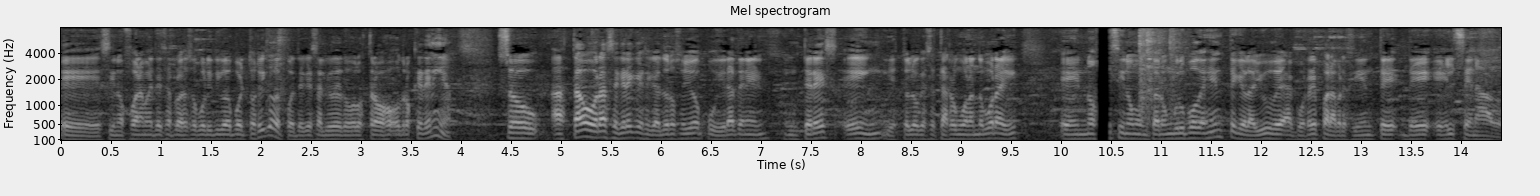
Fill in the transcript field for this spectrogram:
eh, si no fuera a meterse al proceso político de Puerto Rico, después de que salió de todos los trabajos otros que tenía. So, hasta ahora se cree que Ricardo Rosselló pudiera tener interés en, y esto es lo que se está rumorando por ahí, en no sé sino montar un grupo de gente que lo ayude a correr para presidente del Senado.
